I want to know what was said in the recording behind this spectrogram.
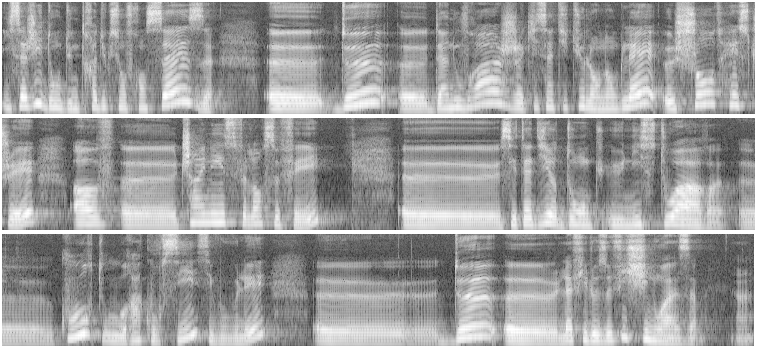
Il s'agit donc d'une traduction française d'un ouvrage qui s'intitule en anglais A Short History of euh, Chinese Philosophy, c'est-à-dire donc une histoire courte ou raccourcie, si vous voulez, de la philosophie chinoise. Hein,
